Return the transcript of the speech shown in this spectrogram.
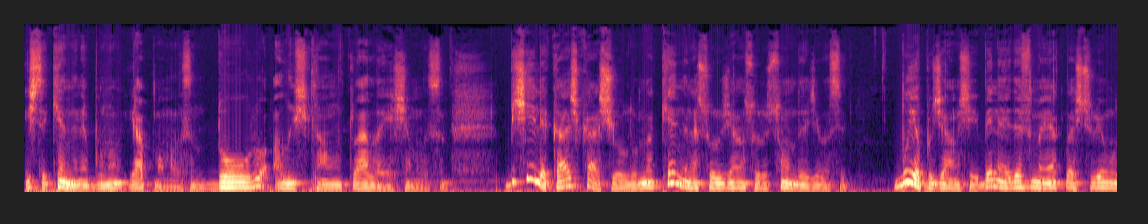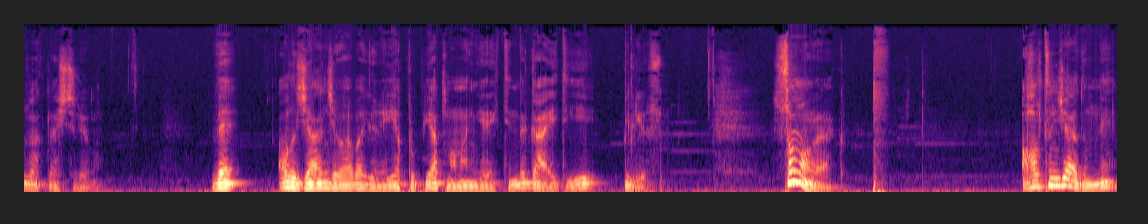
İşte kendine bunu yapmamalısın. Doğru alışkanlıklarla yaşamalısın. Bir şeyle karşı karşıya olduğunda kendine soracağın soru son derece basit. Bu yapacağım şey beni hedefime yaklaştırıyor mu uzaklaştırıyor mu? Ve alacağın cevaba göre yapıp yapmaman gerektiğinde gayet iyi biliyorsun. Son olarak altıncı adım ne?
